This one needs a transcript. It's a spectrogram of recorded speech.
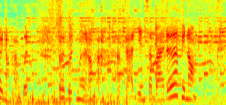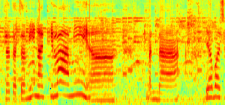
ยเนาะค่ะเบิดโชยเบิดมือเนาะค่ะ อากาศเย็นสบายเด้อพี่น้องแล้วก็จะมีนักกีฬามีอ่าบรรดาเยาวช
